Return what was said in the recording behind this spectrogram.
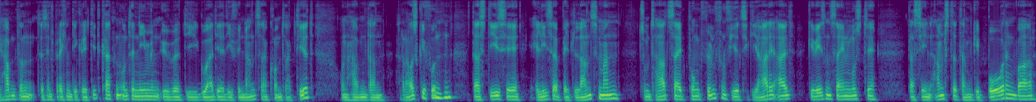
Wir haben dann das entsprechende Kreditkartenunternehmen über die Guardia di Finanza kontaktiert und haben dann herausgefunden, dass diese Elisabeth Lanzmann zum Tatzeitpunkt 45 Jahre alt gewesen sein musste, dass sie in Amsterdam geboren war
